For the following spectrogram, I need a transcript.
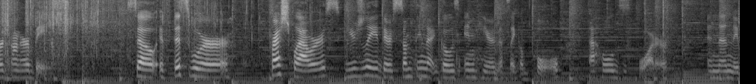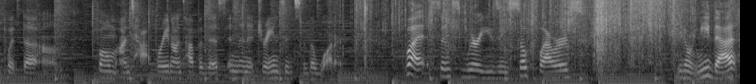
work on our base. So if this were fresh flowers, usually there's something that goes in here that's like a bowl that holds water. And then they put the um, foam on top, right on top of this, and then it drains into the water. But since we're using silk flowers, we don't need that.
